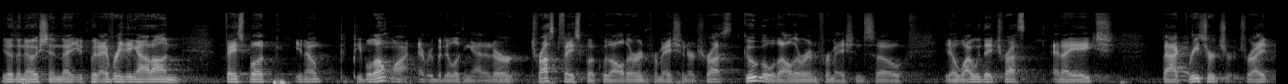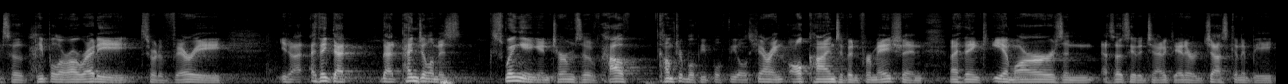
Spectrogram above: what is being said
you know, the notion that you put everything out on Facebook, you know, people don't want everybody looking at it or trust Facebook with all their information or trust Google with all their information. So, you know, why would they trust NIH backed researchers, right? And so people are already sort of very, you know, I think that that pendulum is swinging in terms of how comfortable people feel sharing all kinds of information. And I think EMRs and associated genetic data are just going to be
